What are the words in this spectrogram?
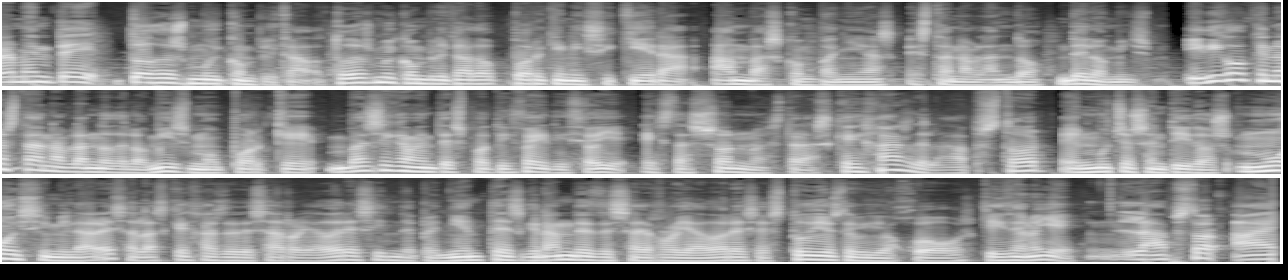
Realmente todo es muy complicado, todo es muy complicado porque ni siquiera ambas compañías están hablando de lo mismo. Y digo que no están hablando de lo mismo porque básicamente Spotify dice, oye, estas son nuestras quejas de la App Store, en muchos sentidos muy similares a las quejas de desarrolladores independientes, grandes desarrolladores, estudios de videojuegos, que dicen, oye, la App Store ha,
